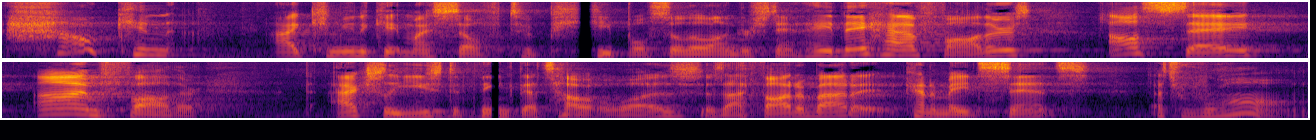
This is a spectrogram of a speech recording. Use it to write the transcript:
How can I communicate myself to people so they'll understand? Hey, they have fathers. I'll say, I'm Father. I actually used to think that's how it was. As I thought about it, it kind of made sense. That's wrong.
